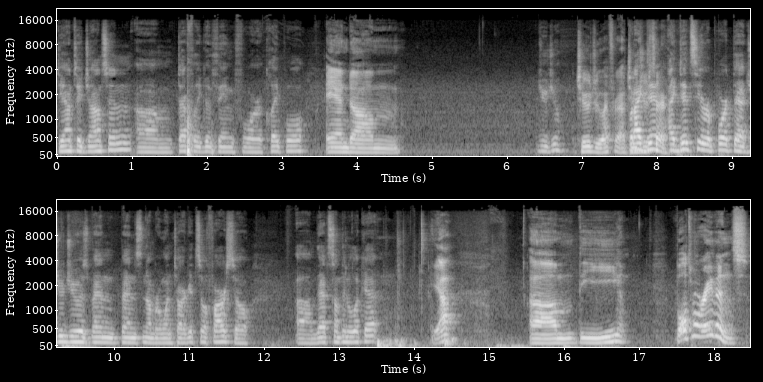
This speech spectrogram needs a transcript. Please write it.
Diontae Johnson. Um, definitely a good thing for Claypool, And um, Juju. Juju, I forgot But I did there. I did see a report that Juju has been Ben's number one target so far. So um, that's something to look at. Yeah. Um, the Baltimore Ravens.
